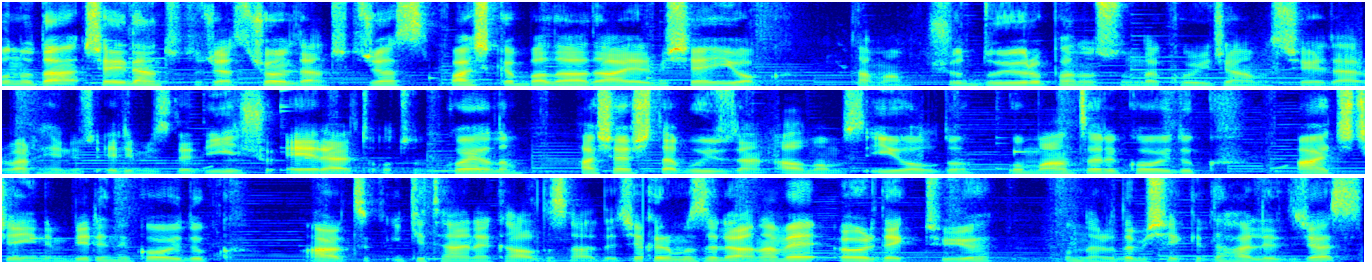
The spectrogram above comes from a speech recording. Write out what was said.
Bunu da şeyden tutacağız. Çölden tutacağız. Başka balığa dair bir şey yok. Tamam. Şu duyuru panosunda koyacağımız şeyler var. Henüz elimizde değil. Şu eğrelti otunu koyalım. Haşhaş da bu yüzden almamız iyi oldu. Bu mantarı koyduk. Ayçiçeğinin birini koyduk. Artık iki tane kaldı sadece. Kırmızı lahana ve ördek tüyü. Bunları da bir şekilde halledeceğiz.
